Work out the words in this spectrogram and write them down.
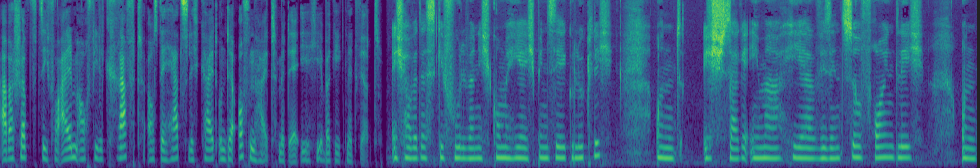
aber schöpft sie vor allem auch viel Kraft aus der Herzlichkeit und der Offenheit, mit der ihr hier begegnet wird. Ich habe das Gefühl, wenn ich komme hier, ich bin sehr glücklich und ich sage immer hier, wir sind so freundlich und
